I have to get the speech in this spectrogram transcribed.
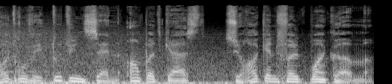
Retrouvez toute une scène en podcast sur rock'n'folk.com.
